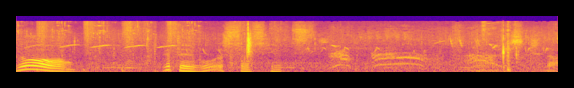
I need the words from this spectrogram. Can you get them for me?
So. Bitte, wo ist das jetzt? Alles klar.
